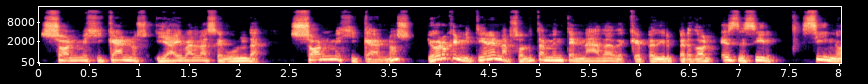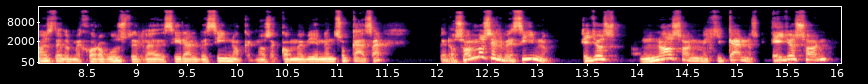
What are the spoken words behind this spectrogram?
son mexicanos y ahí va la segunda. Son mexicanos. Yo creo que ni tienen absolutamente nada de qué pedir perdón. Es decir, sí, no es del mejor gusto irle a decir al vecino que no se come bien en su casa, pero somos el vecino. Ellos no son mexicanos, ellos son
